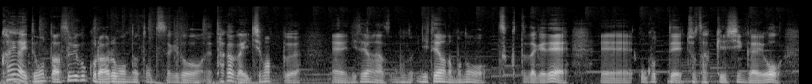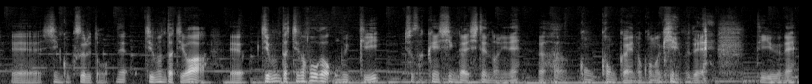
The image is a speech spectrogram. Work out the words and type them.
海外ってもっと遊び心あるもんだと思ってたけど、たかが1マップ、えー、似たようなもの似たようなものを作っただけで、えー、怒って著作権侵害を、えー、申告すると、ね、自分たちは、えー、自分たちの方が思いっきり著作権侵害してんのにね、今回のこのゲームで っていうね、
